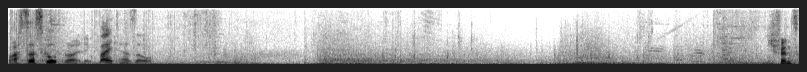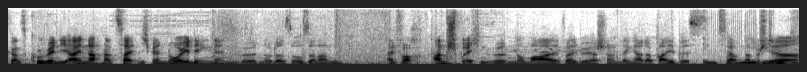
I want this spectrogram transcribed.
Machst das gut, Rolling. Weiter so. Ich fände es ganz cool, wenn die einen nach einer Zeit nicht mehr Neuling nennen würden oder so, sondern einfach ansprechen würden normal, weil du ja schon länger dabei bist. Bestimmt Ja.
